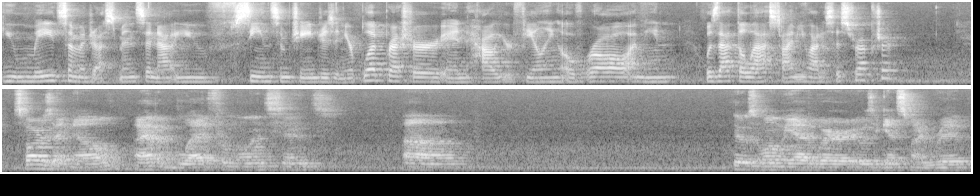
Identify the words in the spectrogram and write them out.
you made some adjustments, and now you've seen some changes in your blood pressure and how you're feeling overall. I mean, was that the last time you had a cyst rupture? As far as I know, I haven't bled from one since. Um, there was one we had where it was against my rib.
